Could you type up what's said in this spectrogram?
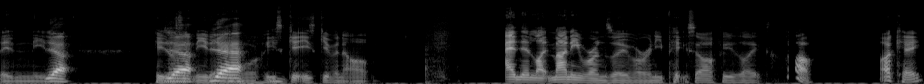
they didn't need it. Yeah. He doesn't Yeah, need it yeah. anymore. He's he's given it up. And then like Manny runs over and he picks it up. He's like, "Oh, okay."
